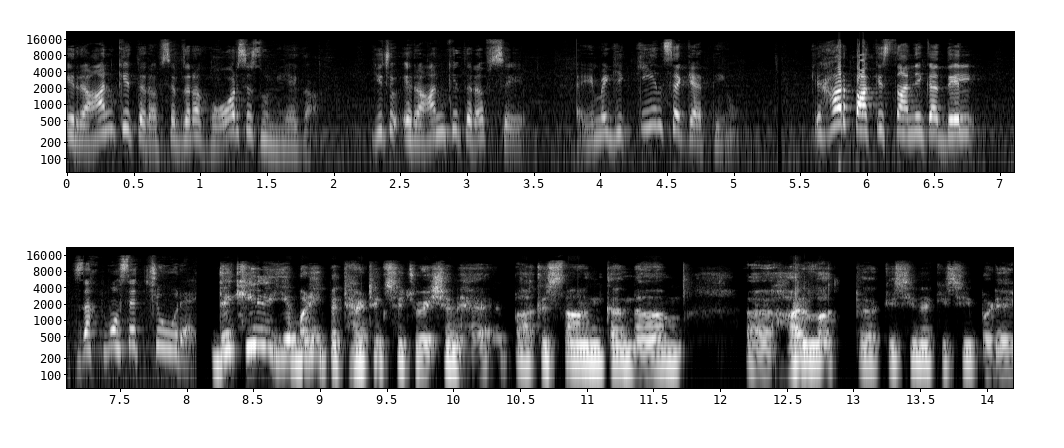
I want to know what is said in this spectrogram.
ईरान की तरफ़ से जरा गौर से सुनिएगा ये जो ईरान की तरफ़ से ये मैं यकीन से कहती हूँ कि हर पाकिस्तानी का दिल जख्मों से चूर है। देखिए ये बड़ी पैथेटिक सिचुएशन है। पाकिस्तान का नाम आ, हर वक्त किसी न किसी बड़े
